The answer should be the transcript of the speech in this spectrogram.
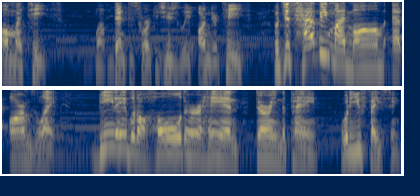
on my teeth. Well, dentist work is usually on your teeth. But just having my mom at arm's length, being able to hold her hand during the pain. What are you facing?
